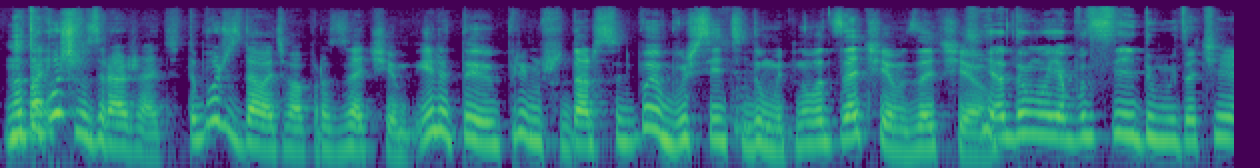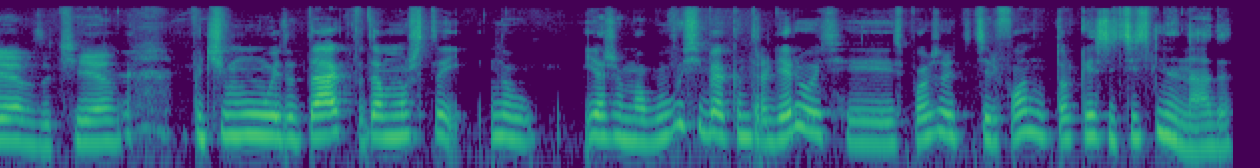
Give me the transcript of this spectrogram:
Но ты будешь возражать? Ты будешь задавать вопрос «зачем?» Или ты примешь удар судьбы и будешь сидеть и думать «ну вот зачем, зачем?» Я думаю, я буду сидеть и думать «зачем, зачем?» Почему это так? Потому что, ну, я же могу себя контролировать и использовать телефон только если действительно надо.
